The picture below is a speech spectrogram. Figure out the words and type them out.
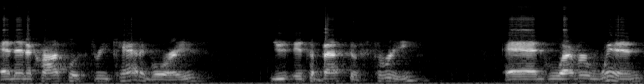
And then across those three categories, you, it's a best of three. And whoever wins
